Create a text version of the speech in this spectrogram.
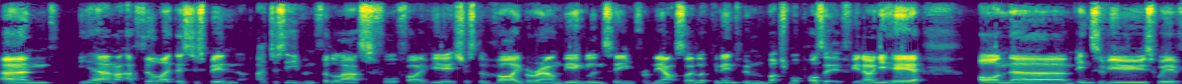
And yeah, and I, feel like there's just been, I just even for the last four or five years, just the vibe around the England team from the outside looking in has been much more positive, you know. And you hear on um, interviews with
